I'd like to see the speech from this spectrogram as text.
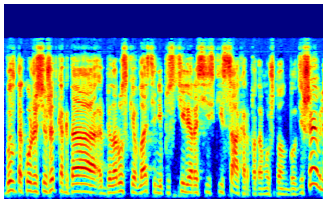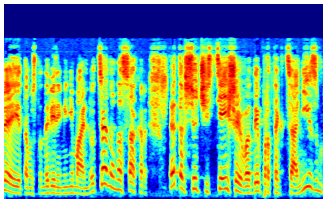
был такой же сюжет, когда белорусские власти не пустили российский сахар, потому что он был дешевле, и там установили минимальную цену на сахар. Это все чистейшей воды протекционизм,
